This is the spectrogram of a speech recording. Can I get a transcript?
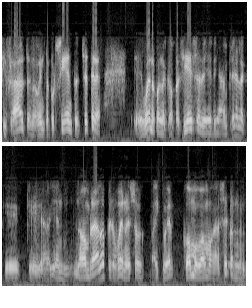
cifra alta, 90%, etcétera. Eh, bueno, con la capacidad esa de, de ampliar la que, que habían nombrado, pero bueno, eso hay que ver cómo vamos a hacer con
